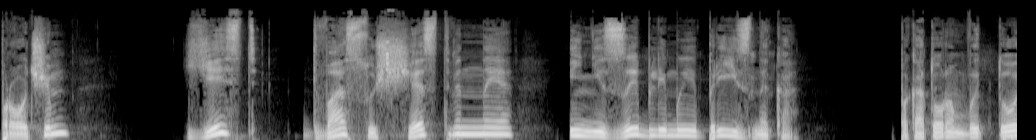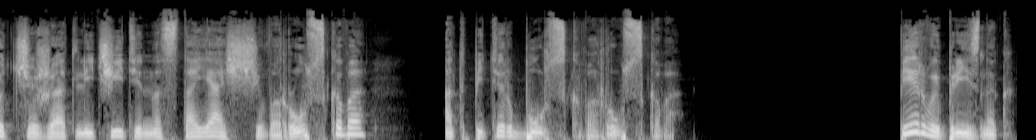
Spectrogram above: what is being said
Впрочем, есть два существенные и незыблемые признака, по которым вы тотчас же отличите настоящего русского от петербургского русского. Первый признак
